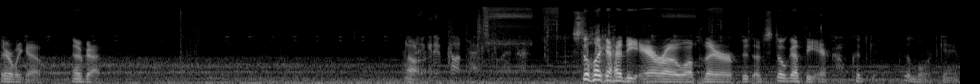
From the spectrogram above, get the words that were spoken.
There we go. Okay. All right. Negative contacts, Commander. Still like I had the arrow up there. I've still got the arrow. Oh, good, good lord, game.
